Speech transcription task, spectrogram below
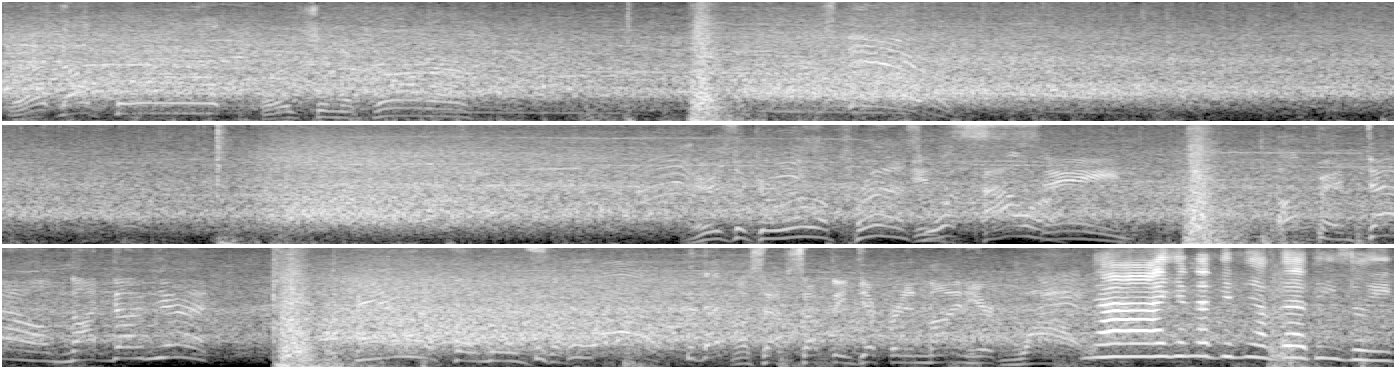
Setting up for it. Perch in the corner. Here's the gorilla press. What power. Must have something different in mind here. Wow. nah, you're not getting up that easily.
